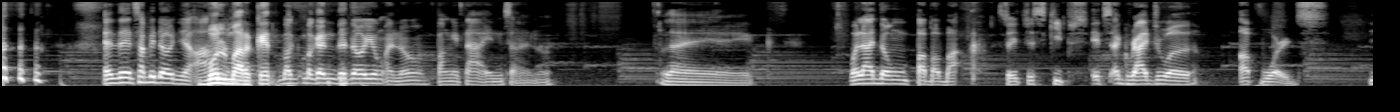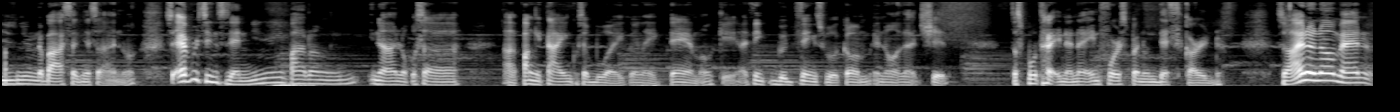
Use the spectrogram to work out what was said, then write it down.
And then sabi daw niya, ah, Bull market. mag maganda daw yung ano, pangitain sa ano. Like, wala daw pababa. So it just keeps, it's a gradual upwards. Yun yung nabasa niya sa ano. So ever since then, yun yung parang inaano ko sa ah, pangitain ko sa buhay ko. Like, damn, okay. I think good things will come and all that shit. Tapos puta ina, na-enforce pa nung death card. So I don't know, man.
